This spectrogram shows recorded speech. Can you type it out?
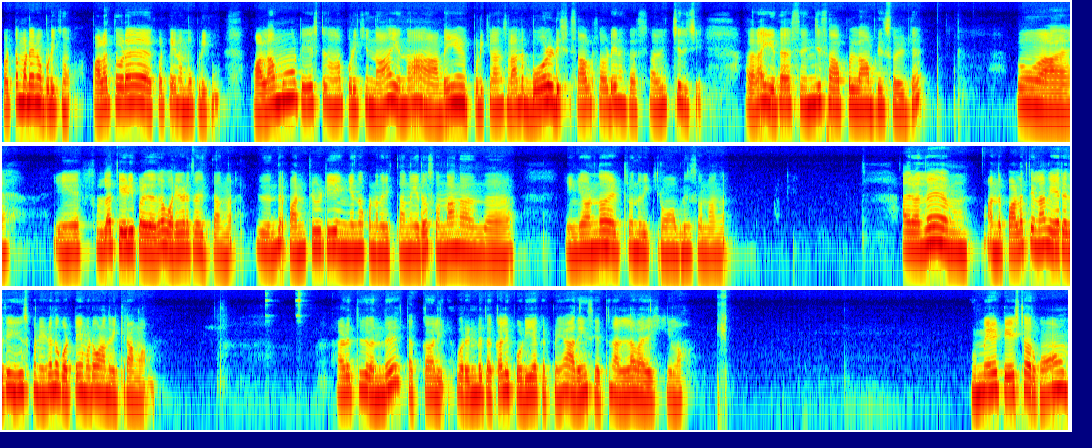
கொட்டை மட்டும் எனக்கு பிடிக்கும். பழத்தோட கொட்டையும் ரொம்ப பிடிக்கும். பழமும் டேஸ்ட்டு நல்லா பிடிக்கும். தான் இருந்தாலும் அதையும் பிடிக்கலான்னு சொல்லலாம் அந்த போர் அடிச்சு சாப்பிட்டு சாப்பிட்டு எனக்கு சளிச்சிருச்சு அதெல்லாம் இதை செஞ்சு சாப்பிட்லாம் அப்படின்னு சொல்லிட்டு ஃபுல்லாக தேடி பழுதெல்லாம் ஒரே இடத்துல விற்றாங்க இது வந்து பண்ருட்டி இங்கேருந்தோ கொண்டு வந்து விற்றாங்க ஏதோ சொன்னாங்க அந்த எங்கே வந்தோ எடுத்துகிட்டு வந்து விற்கிறோம் அப்படின்னு சொன்னாங்க. அதில் வந்து அந்த பழத்தையெல்லாம் வேறு எதுக்கு யூஸ் பண்ணிவிட்டு அந்த கொட்டையை மட்டும் கொண்டாந்து விற்கிறாங்களாம் அடுத்தது வந்து தக்காளி. ஒரு ரெண்டு தக்காளி பொடியாக கட் பண்ணி அதையும் சேர்த்து நல்லா வதக்கிக்கலாம். உண்மையிலே டேஸ்ட்டாக இருக்கும்.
